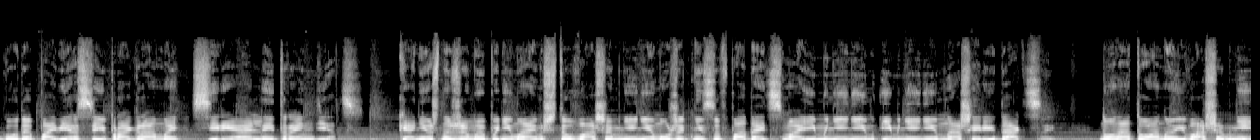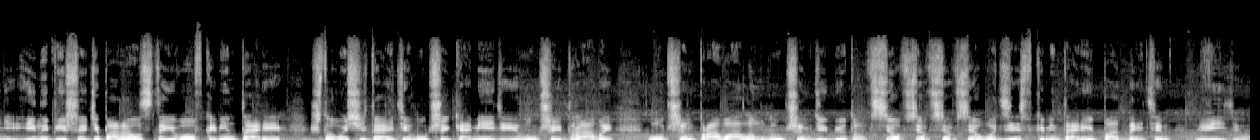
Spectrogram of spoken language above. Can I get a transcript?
года по версии программы «Сериальный трендец». Конечно же, мы понимаем, что ваше мнение может не совпадать с моим мнением и мнением нашей редакции. Но на то оно и ваше мнение, и напишите, пожалуйста, его в комментариях, что вы считаете лучшей комедией, лучшей драмой, лучшим провалом, лучшим дебютом. Все-все-все-все вот здесь в комментарии под этим видео.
